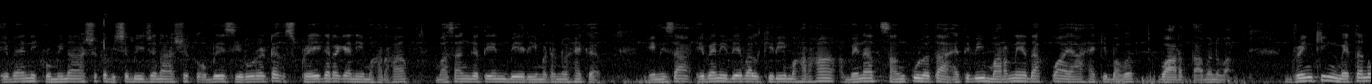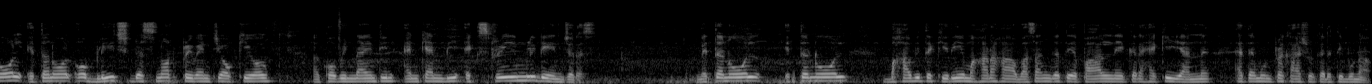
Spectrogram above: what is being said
එවැනි කෘමිනාශක විෂබීජනාශක ඔබේ සිරුරට ස්ප්‍රේ කර ගැනීම හරහා වසංගතයෙන් බේරීමට නොහැක. ඒ නිසා එවැනි දේවල් කිරීම හරහා වෙනත් සංකූලතා ඇති වී මරණය දක්වා යා හැකි බව වාර්තා වනවා. Drinking methanol, ethanol or bleach does not prevent your cure uh, COVID-19 and can be extremely dangerous. මෙතනෝල් එතනෝල් භාවිත කිරීම හරහා වසංගතය පාලනය කර හැකි යන්න ඇතැමුන් ප්‍රකාශ කර තිබුණා.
